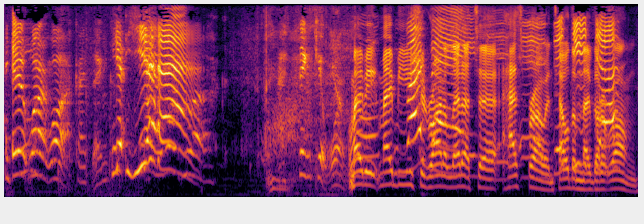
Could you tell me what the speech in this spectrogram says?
it won't work, I think. Yeah, yeah. I think it won't. Maybe maybe you should write a letter to Hasbro and tell them they've got it wrong.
